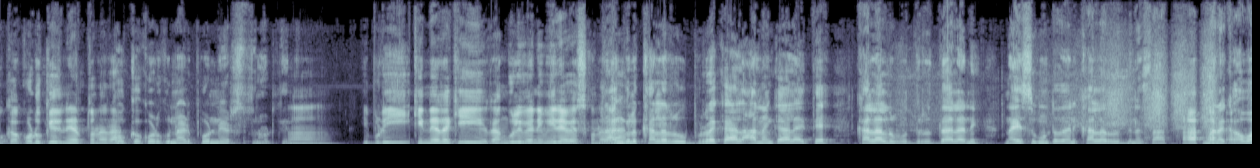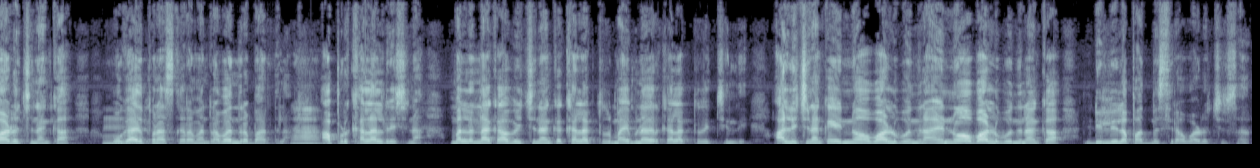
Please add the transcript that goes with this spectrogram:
ఒక కొడుకు ఇది నేర్పుతున్నారా? ఒక్క కొడుకు నడిపోడు నేర్చుతున్నాడు ఇప్పుడు ఈ కిన్నెరకి రంగులు ఇవన్నీ మీరే వేసుకున్నారా? రంగులు కలరు బుర్రకాయలు ఆనంకాయలు అయితే కలర్ రుద్దు రుద్దాలని నైస్గా ఉంటుందని కలర్ రుద్దిన సార్. మనకు అవార్డు వచ్చినాక ఉగాది పునస్కారం అని రవీంద్ర భారతిలో. అప్పుడు కలర్లు వేసిన మళ్ళీ నాకు అవి ఇచ్చినాక కలెక్టర్ మహబూబ్నగర్ కలెక్టర్ ఇచ్చింది. వాళ్ళు ఇచ్చినాక ఎన్నో అవార్డులు పొందిన ఎన్నో అవార్డులు పొందినాక ఢిల్లీలో పద్మశ్రీ అవార్డు వచ్చింది సార్.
